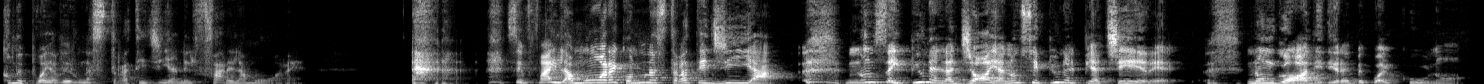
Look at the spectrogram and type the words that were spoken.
Come puoi avere una strategia nel fare l'amore? Se fai l'amore con una strategia, non sei più nella gioia, non sei più nel piacere, non godi, direbbe qualcuno.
